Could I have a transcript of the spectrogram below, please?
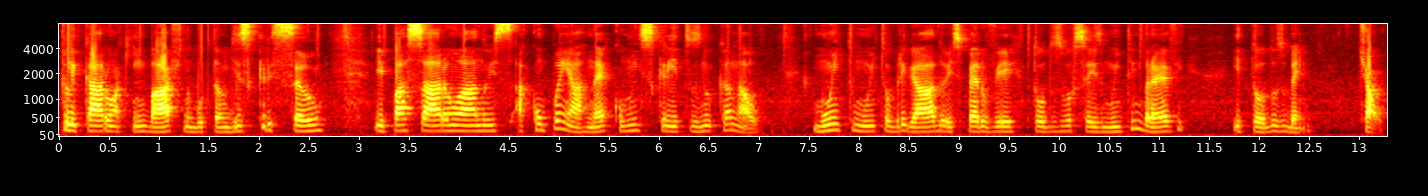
clicaram aqui embaixo no botão de inscrição e passaram a nos acompanhar, né, como inscritos no canal. Muito, muito obrigado. Eu espero ver todos vocês muito em breve e todos bem. Tchau.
